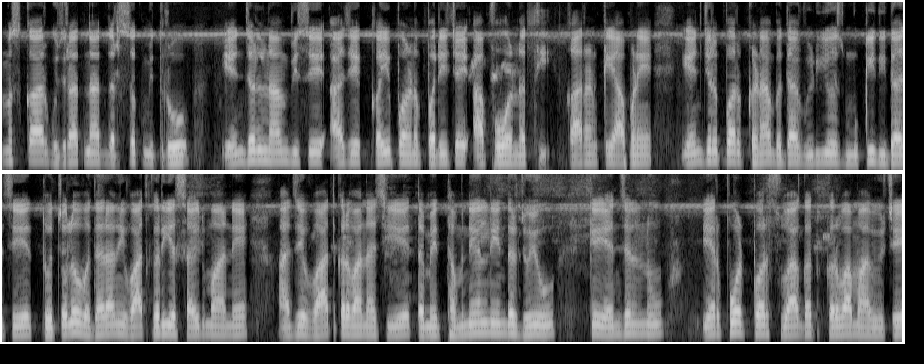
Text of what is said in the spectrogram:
નમસ્કાર ગુજરાતના દર્શક મિત્રો, એન્જલ નામ વિશે આજે કંઈ પણ પરિચય આપવો નથી. કારણ કે આપણે એન્જલ પર ઘણા બધા વિડીયોઝ મૂકી દીધા છે. તો ચલો વધારાની વાત કરીએ સાઈડમાં અને આજે વાત કરવાના છીએ. તમે થમનેલની અંદર જોયું કે એન્જલનું એરપોર્ટ પર સ્વાગત કરવામાં આવ્યું છે.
